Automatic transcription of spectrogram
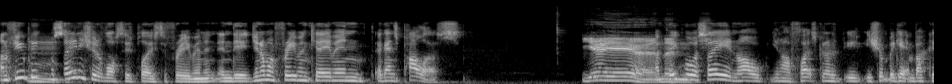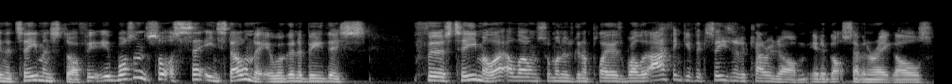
And a few people were saying he should have lost his place to Freeman in, in the. Do you know when Freeman came in against Palace? Yeah, yeah, yeah. And, And then people were saying, "Oh, you know, Fleck's going to, he, he shouldn't be getting back in the team and stuff." It, it wasn't sort of set in stone that it were going to be this first teamer, let alone someone who's going to play as well. I think if the season had carried on, he'd have got seven or eight goals.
